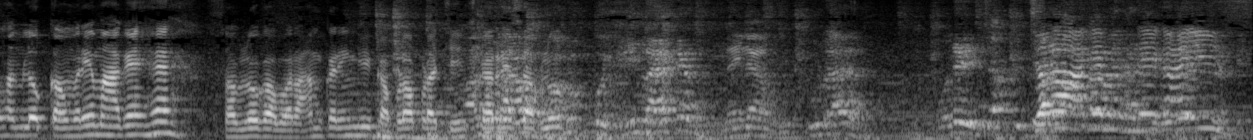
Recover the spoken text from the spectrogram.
हम लोग कमरे में आ गए हैं। सब लोग अब आराम करेंगे, कपड़ा वपड़ा चेंज कर रहे हैं सब लोग। चलो आगे मिलते हैं। गाइस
